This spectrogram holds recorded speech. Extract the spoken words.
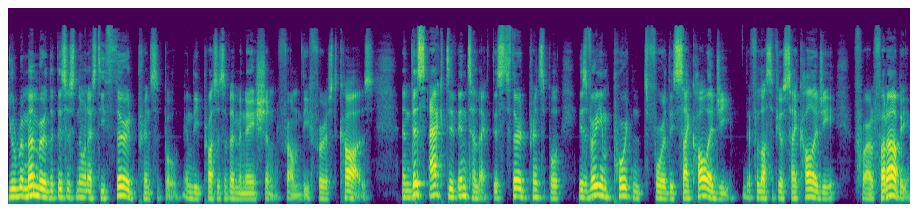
You'll remember that this is known as the third principle in the process of emanation from the first cause. And this active intellect, this third principle, is very important for the psychology, the philosophy of psychology for Al Farabi.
